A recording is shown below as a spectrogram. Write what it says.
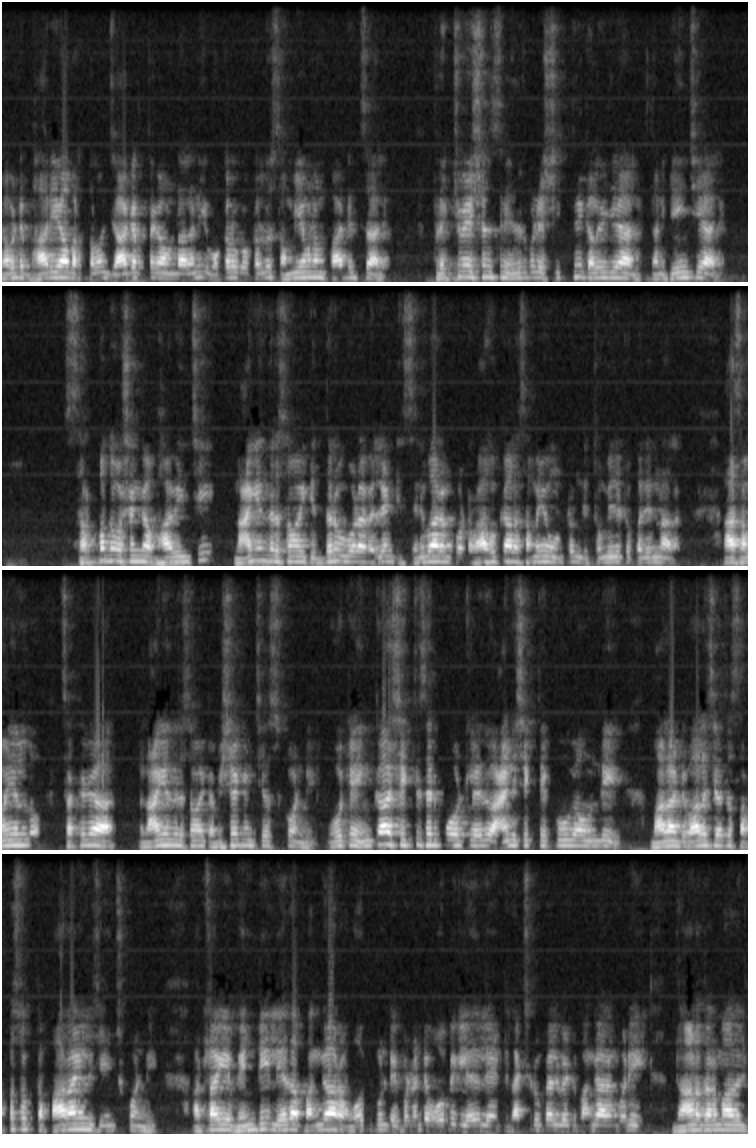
కాబట్టి భార్యాభర్తలం జాగ్రత్తగా ఉండాలని ఒకరికొకళ్ళు సంయమనం పాటించాలి. ఫ్లక్చువేషన్స్ని ఎదుర్కొనే శక్తిని కలుగజేయాలి. దానికి ఏం చేయాలి? సర్పదోషంగా భావించి నాగేంద్ర స్వామికి ఇద్దరూ కూడా వెళ్ళండి. శనివారం పూట రాహుకాల సమయం ఉంటుంది తొమ్మిది టు పదిన్నర. ఆ సమయంలో చక్కగా నాగేంద్ర స్వామికి అభిషేకం చేసుకోండి. ఓకే ఇంకా శక్తి సరిపోవట్లేదు ఆయన శక్తి ఎక్కువగా ఉంది మాలాంటి వాళ్ళ చేత సర్పసూక్త పారాయణలు చేయించుకోండి. అట్లాగే వెండి లేదా బంగారం ఓపికంటే ఇప్పుడంటే ఓపిక లేదు లేండి. లక్ష రూపాయలు పెట్టి బంగారం కొని దాన ధర్మాదులు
